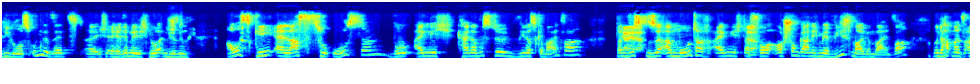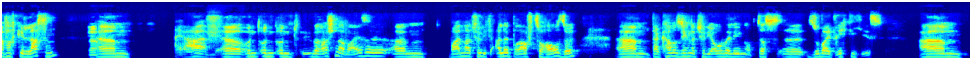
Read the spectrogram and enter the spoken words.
rigoros umgesetzt. Äh, ich erinnere mich nur an diesen Ausgeherlass zu Ostern, wo eigentlich keiner wusste, wie das gemeint war. Dann ja, wussten ja. sie am Montag eigentlich davor ja. auch schon gar nicht mehr, wie es mal gemeint war. Und da hat man es einfach gelassen. Ja, ähm, äh, und, und, und überraschenderweise ähm, waren natürlich alle brav zu Hause. Ähm, da kann man sich natürlich auch überlegen, ob das äh, soweit richtig ist. Ähm,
